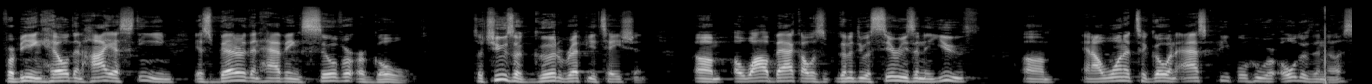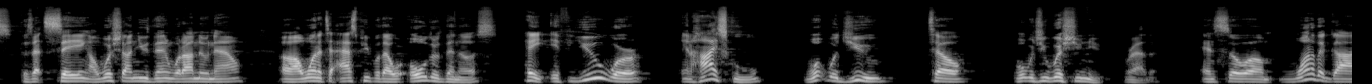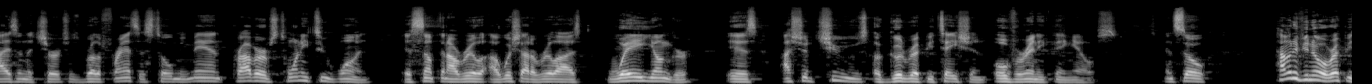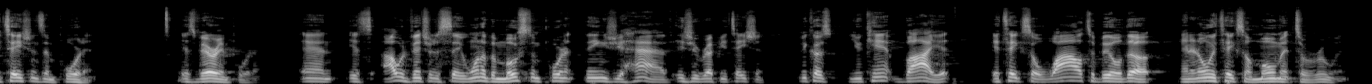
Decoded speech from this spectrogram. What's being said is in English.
for being held in high esteem is better than having silver or gold. So choose a good reputation. Um, a while back, I was going to do a series in the youth, um, and I wanted to go and ask people who were older than us, because that saying, I wish I knew then what I know now. Uh, I wanted to ask people that were older than us, hey, if you were in high school, what would you tell, what would you wish you knew, rather? And so, um, one of the guys in the church, was Brother Francis, told me, man, Proverbs 22 1 is something I real, I wish I'd have realized way younger is I should choose a good reputation over anything else. And so, how many of you know a reputation is important? It's very important. And it's, I would venture to say one of the most important things you have is your reputation because you can't buy it. It takes a while to build up and it only takes a moment to ruin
